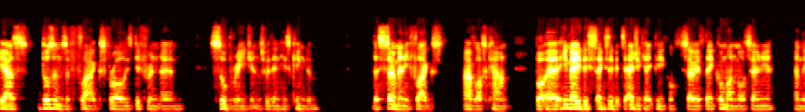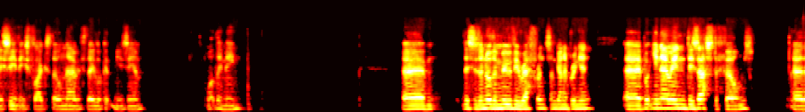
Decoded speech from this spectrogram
He has dozens of flags for all his different um, sub-regions within his kingdom. There's so many flags, I've lost count. But uh, he made this exhibit to educate people. So if they come on Mortonia and they see these flags, they'll know if they look at the museum what they mean. Um, this is another movie reference I'm going to bring in. Uh, but you know, in disaster films, uh,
